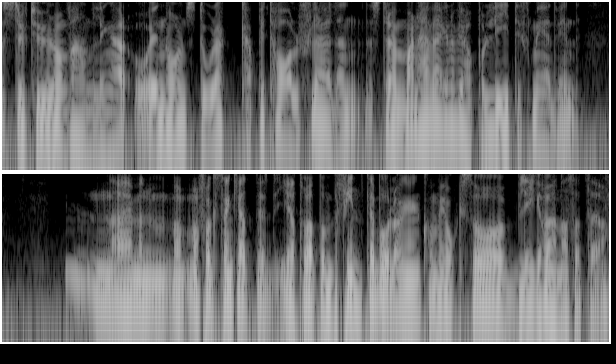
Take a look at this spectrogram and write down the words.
strukturomvandlingar och enormt stora kapitalflöden strömmar den här vägen och vi har politisk medvind? Nej, men man, man får också tänka att jag tror att de befintliga bolagen kommer också bli gröna så att säga.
